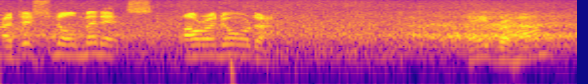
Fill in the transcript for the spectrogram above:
additional minutes are in order. Abraham.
